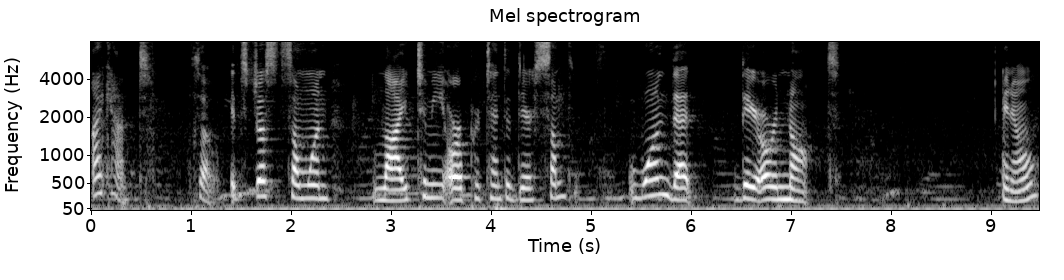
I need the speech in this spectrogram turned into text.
I can't. So it's just someone lied to me or pretended there's some one that they are not. You know,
